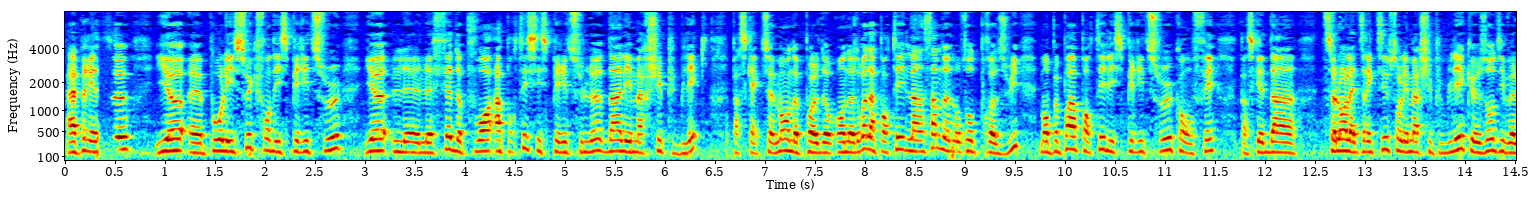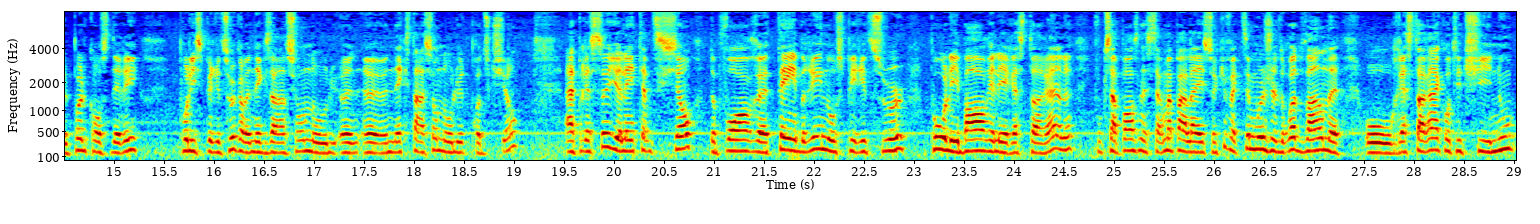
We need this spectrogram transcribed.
après ça, il y a, euh, pour les ceux qui font des spiritueux, il y a le, fait de pouvoir apporter ces spiritueux-là dans les marchés publics, parce qu'actuellement, on le, on a le droit d'apporter l'ensemble de nos autres produits, mais on peut pas apporter les spiritueux qu'on fait, parce que dans selon la directive sur les marchés publics, eux autres, ils veulent pas le considérer pour les spiritueux comme une, de nos, une, extension de nos lieux de production. Après ça, il y a l'interdiction de pouvoir euh, timbrer nos spiritueux pour les bars et les restaurants. Il faut que ça passe nécessairement par la SEQ. Fait que, moi, j'ai le droit de vendre euh, aux restaurants à côté de chez nous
